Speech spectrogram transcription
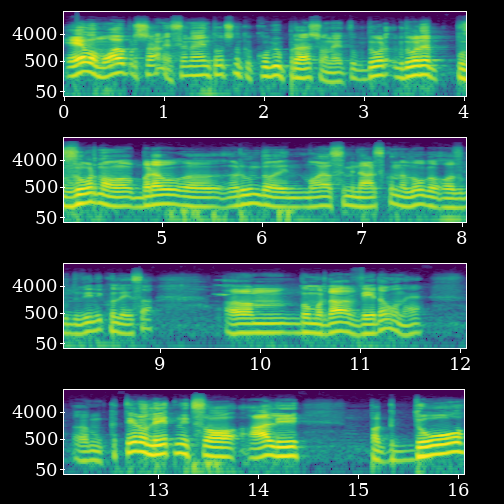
Evo, moje vprašanje, se ne vem točno, kako bi vprašal. To Kdor, kdor je pozorno bral uh, rundo in mojo seminarsko nalogo o zgodovini kolesa, um, bo morda vedel, ne, um, katero letnico ali pa kdo,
